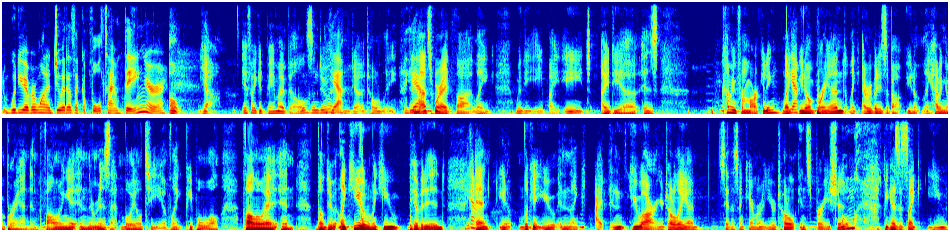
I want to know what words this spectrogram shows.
Would you ever want to do it as like a full time thing or? Oh yeah, if I could pay my bills and do it, Yeah. yeah, totally. Yeah. And that's where I thought, like, with the eight by eight idea is coming from marketing, like Yeah. you know, brand. Like everybody's about you know, like having a brand and following it, and there is that loyalty of like people will follow it and they'll do it. Like you, like you pivoted, Yeah. and you know, look at you and like I, and you are, you're totally. I say this on camera. You're a total inspiration Oh, because it's like you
